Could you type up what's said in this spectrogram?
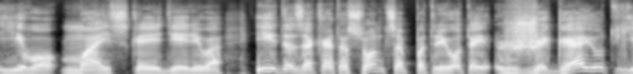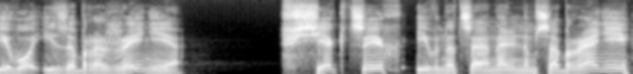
его майское дерево, и до заката солнца патриоты сжигают его изображение. В секциях и в национальном собрании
